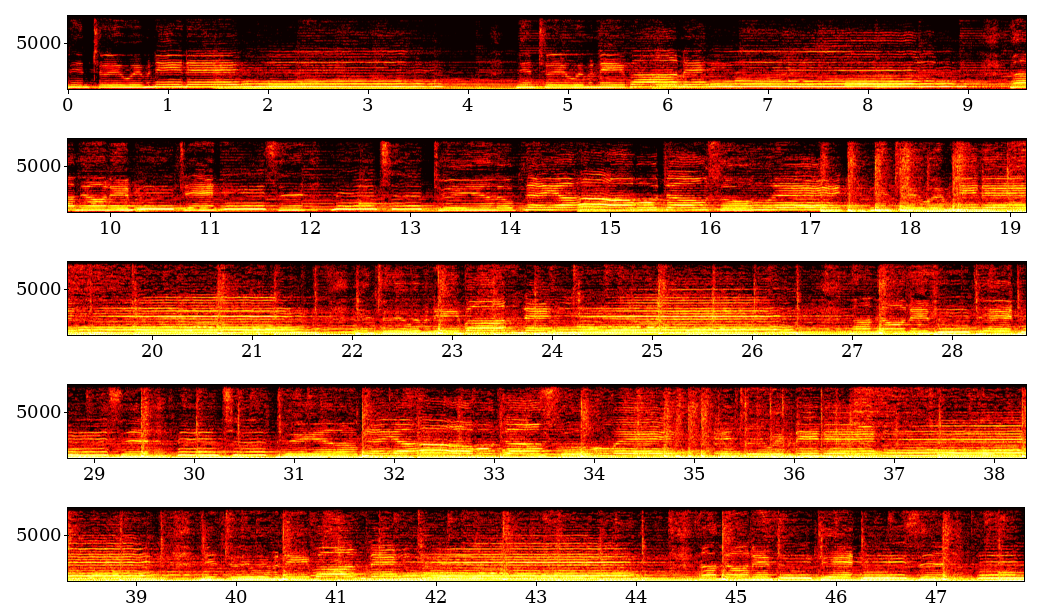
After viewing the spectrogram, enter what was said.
နင်တွေ့ဝေမနေနဲ့နင်တွေ့ဝေမနေပါနဲ့ငါမျောနေမိတဲ့နေ့စဉ်နင်ချစ်တွေ့ရင်လို့ပြန်ရဖို့တောင်း on and they get reason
